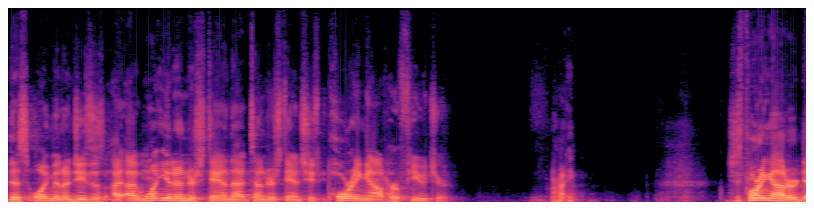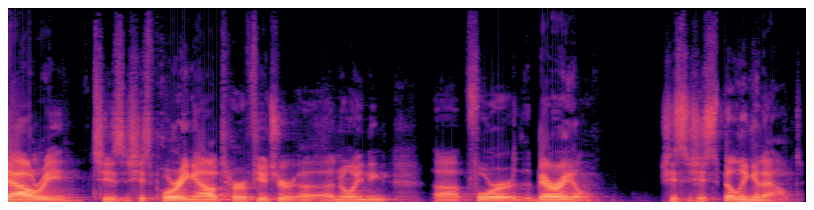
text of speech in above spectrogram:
this ointment on Jesus, I, I want you to understand that to understand she's pouring out her future, right? She's pouring out her dowry. She's, she's pouring out her future uh, anointing uh, for burial. She's, she's spilling it out,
